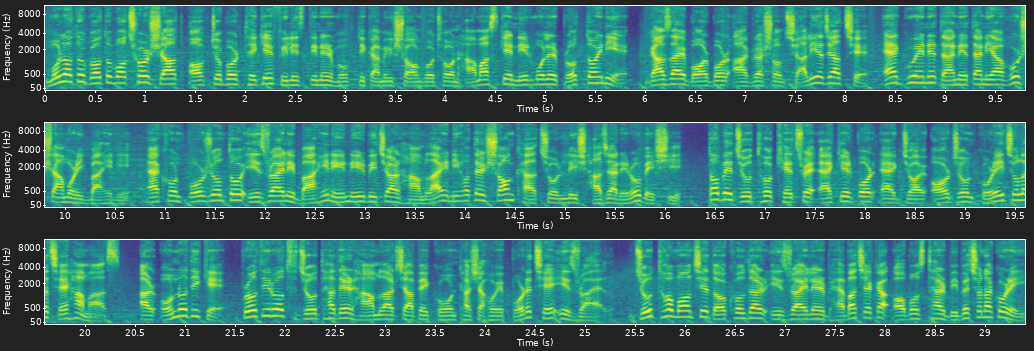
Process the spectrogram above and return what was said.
মূলত গত বছর সাত অক্টোবর থেকে ফিলিস্তিনের মুক্তিকামী সংগঠন হামাসকে নির্মূলের প্রত্যয় নিয়ে গাজায় বর্বর আগ্রাসন চালিয়ে যাচ্ছে একগুয়ে নেতা নেতানিয়াহুর সামরিক বাহিনী। এখন পর্যন্ত ইসরায়েলি বাহিনীর নির্বিচার হামলায় নিহতের সংখ্যা চল্লিশ হাজারেরও বেশি। তবে যুদ্ধক্ষেত্রে একের পর এক জয় অর্জন করেই চলেছে হামাস। আর অন্যদিকে, প্রতিরোধ যোদ্ধাদের হামলার চাপে কোণঠাসা হয়ে পড়েছে ইসরায়েল। যুদ্ধমঞ্চে দখলদার ইসরায়েলের ভেবাচেকা অবস্থার বিবেচনা করেই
